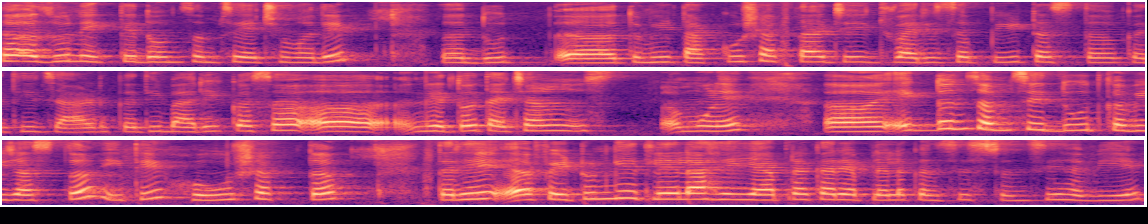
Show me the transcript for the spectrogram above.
तर अजून एक ते दोन चमचे याच्यामध्ये दूध तुम्ही टाकू शकता. जे ज्वारीचं पीठ असतं कधी जाड कधी बारीक असं घेतो त्याच्यामुळे मुळे एक दोन चमचे दूध कमी जास्त इथे होऊ शकतं. तर हे फेटून घेतलेलं आहे. या प्रकारे आपल्याला कन्सिस्टन्सी हवी आहे.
